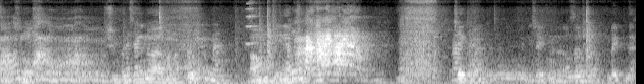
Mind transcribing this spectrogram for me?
Sakin ol. Şimdi patilerini ver bana. Yok. Alayım mı? Alma, yine yapacağım. Çekme. Çekme daha fazla. Bekle.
